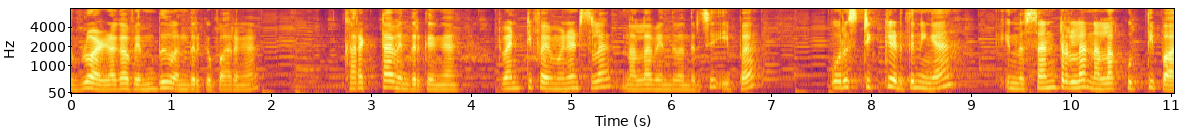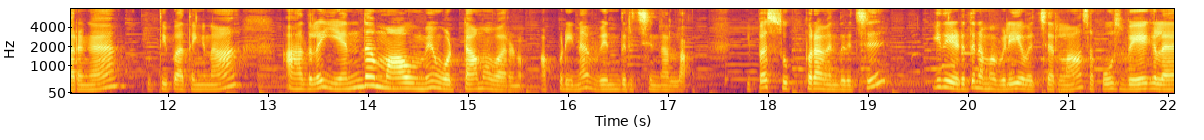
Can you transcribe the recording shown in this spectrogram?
எவ்வளோ அழகாக வெந்து வந்திருக்கு பாருங்கள் கரெக்டாக வெந்திருக்குங்க. டுவெண்ட்டி ஃபைவ் மினிட்ஸில் நல்லா வெந்து வந்துருச்சு. இப்போ ஒரு ஸ்டிக் எடுத்து நீங்கள் இந்த சென்டரில் நல்லா குத்தி பாருங்கள் குத்தி பார்த்தீங்கன்னா அதில் எந்த மாவுமே ஒட்டாமல் வரணும். அப்படின்னா வெந்துருச்சு நல்லா. இப்போ சூப்பராக வெந்துருச்சு. இதை எடுத்து நம்ம வெளியே வச்சிடலாம் சப்போஸ் வேகலை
